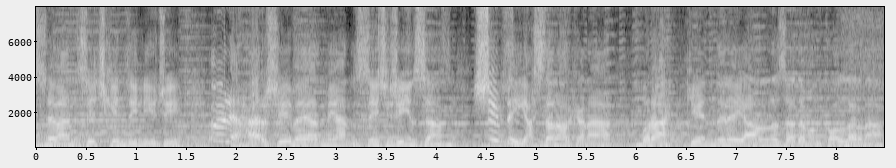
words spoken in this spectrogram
seven seçkin dinleyici. Öyle her şeyi beğenmeyen seçici insan. Şimdi yaslan arkana, bırak kendini yalnız adamın kollarına.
